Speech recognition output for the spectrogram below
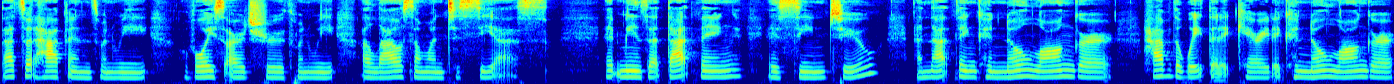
That's what happens when we voice our truth, when we allow someone to see us. It means that that thing is seen too, and that thing can no longer have the weight that it carried. It can no longer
